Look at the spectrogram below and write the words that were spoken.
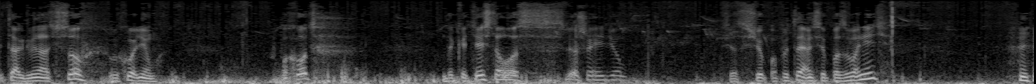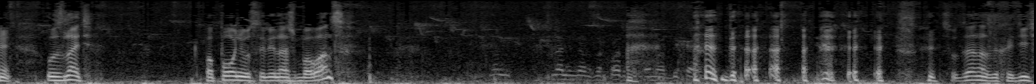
Итак, 12 часов. Выходим в поход. До Котечного с Лешей идем. Сейчас еще попытаемся позвонить. Узнать, пополнился ли наш баланс. Сюда надо ходить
